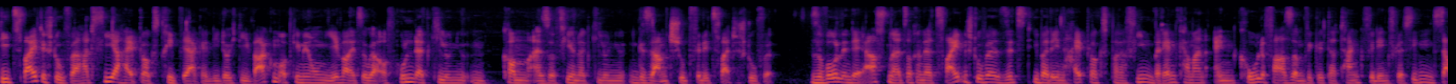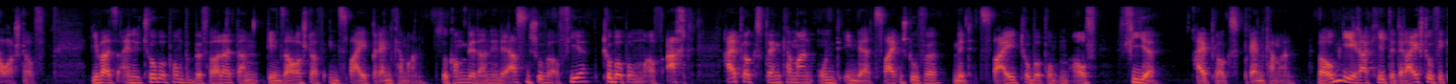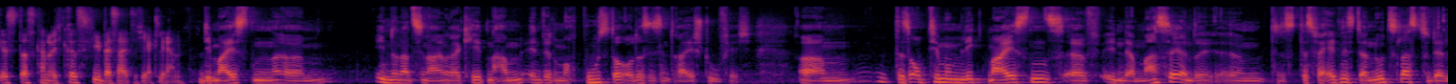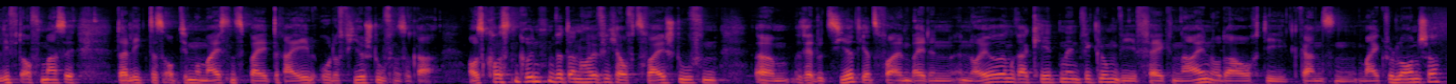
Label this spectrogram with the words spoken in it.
Die zweite Stufe hat vier Hyplox-Triebwerke, die durch die Vakuumoptimierung jeweils sogar auf 100 kN kommen, also 400 kN Gesamtschub für die zweite Stufe. Sowohl in der ersten als auch in der zweiten Stufe sitzt über den Hyplox-Paraffin-Brennkammern ein kohlefaserumwickelter Tank für den flüssigen Sauerstoff. Jeweils eine Turbopumpe befördert dann den Sauerstoff in zwei Brennkammern. So kommen wir dann in der ersten Stufe auf vier, Turbopumpen auf acht Hyplox-Brennkammern und in der zweiten Stufe mit zwei Turbopumpen auf vier Hyplox-Brennkammern. Warum die Rakete dreistufig ist, das kann euch Chris viel besser als ich erklären. Die meisten ähm, internationalen Raketen haben entweder noch Booster oder sie sind dreistufig. Ähm, das Optimum liegt meistens äh, in der Masse, ähm, das Verhältnis der Nutzlast zu der Liftoff-Masse. Da liegt das Optimum meistens bei drei oder vier Stufen sogar. Aus Kostengründen wird dann häufig auf zwei Stufen ähm, reduziert, jetzt vor allem bei den neueren Raketenentwicklungen wie Falcon 9 oder auch die ganzen Microlauncher.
